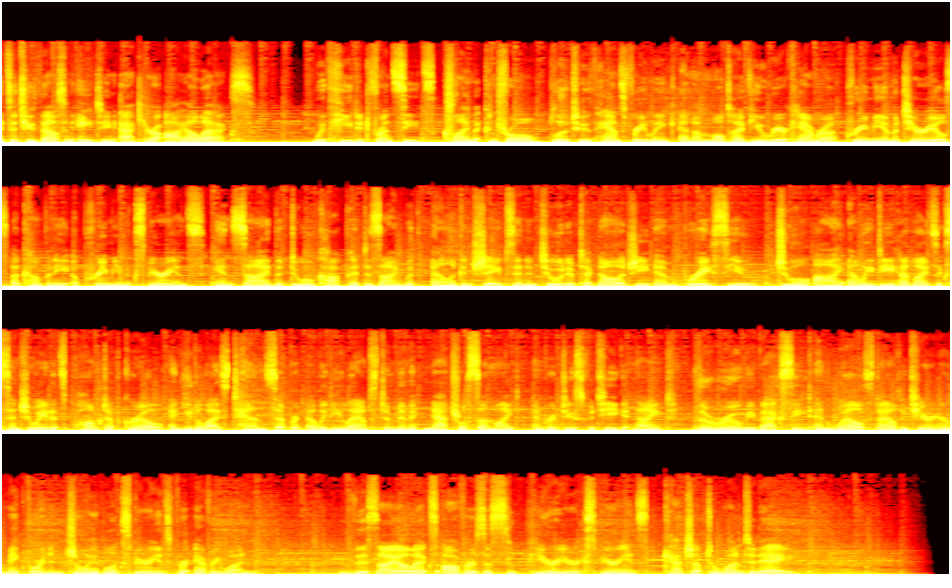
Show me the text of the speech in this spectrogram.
It's a 2018 Acura ILX. With heated front seats, climate control, Bluetooth hands-free link, and a multi-view rear camera, premium materials accompany a premium experience. Inside, the dual cockpit design with elegant shapes and intuitive technology embrace you. Jewel Eye LED headlights accentuate its pumped-up grille and utilize 10 separate LED lamps to mimic natural sunlight and reduce fatigue at night. The roomy back seat and well-styled interior make for an enjoyable experience for everyone. This ILX offers a superior experience. Catch up to one today.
